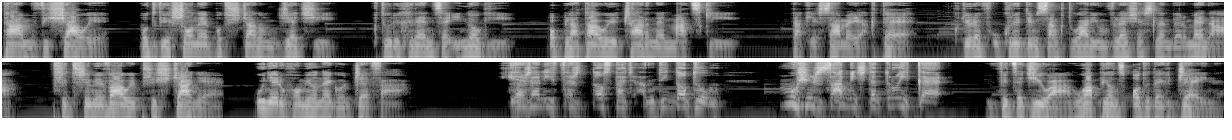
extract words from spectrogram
Tam wisiały, podwieszone pod ścianą dzieci, których ręce i nogi oplatały czarne macki, takie same jak te, które w ukrytym sanktuarium w lesie Slendermana przytrzymywały przy ścianie unieruchomionego Jeffa. Jeżeli chcesz dostać antidotum, musisz zabić tę trójkę. Wycedziła, łapiąc oddech Jane.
